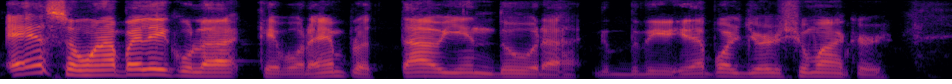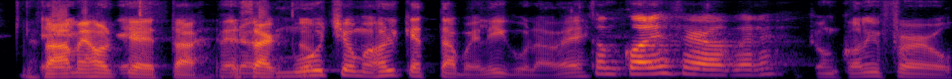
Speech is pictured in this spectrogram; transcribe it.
Eso es una película que, por ejemplo, está bien dura, dirigida por George Schumacher. Estaba eh, mejor que esta, pero mucho mejor que esta película, ¿ves? Con Colin Farrell, ¿verdad? Con Colin Farrell.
